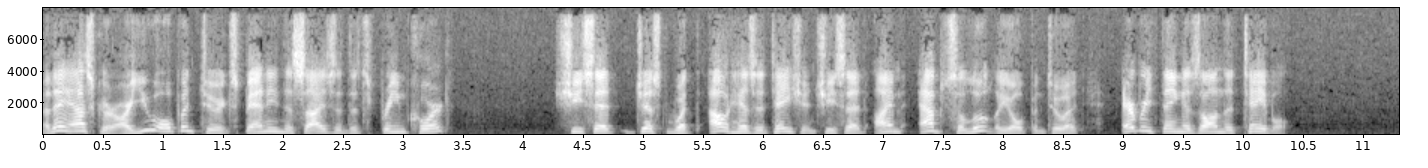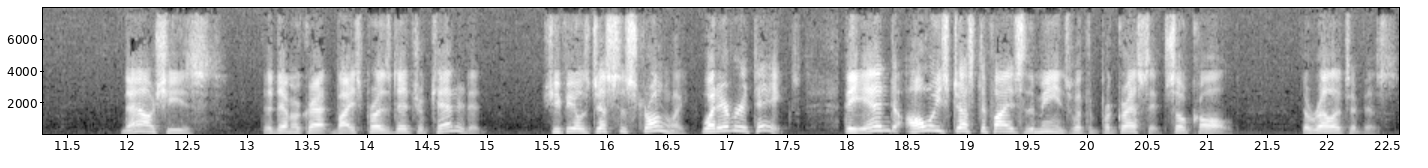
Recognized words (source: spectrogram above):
And they asked her, are you open to expanding the size of the Supreme Court? She said, just without hesitation, she said, I'm absolutely open to it. Everything is on the table. Now she's the Democrat vice presidential candidate. She feels just as strongly, whatever it takes. The end always justifies the means with the progressive, so-called, the relativists.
